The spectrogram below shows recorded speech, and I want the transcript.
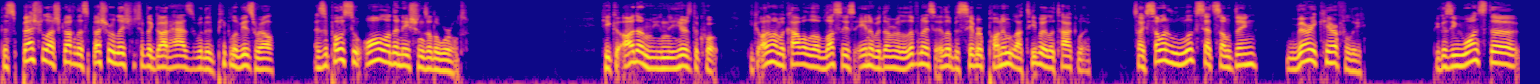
the special Ashkach, the special relationship that God has with the people of Israel, as opposed to all other nations of the world. He Adam, and here's the quote. It's like someone who looks at something very carefully because he wants to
